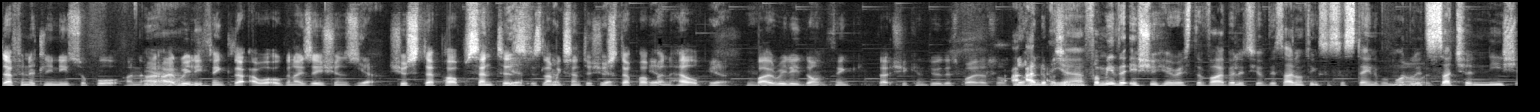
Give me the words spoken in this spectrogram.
definitely need support, and I, I really think that our organizations Yeah. should step up. Centers, Yes. Islamic centers, should Yeah. step up Yeah. and help. Yeah. But I really don't think that she can do this by herself. No, 100%. yeah, for me, the issue here is the viability of this. I don't think it's a sustainable model. No, it's it's such a niche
